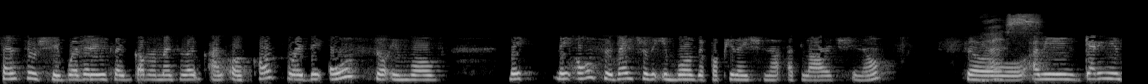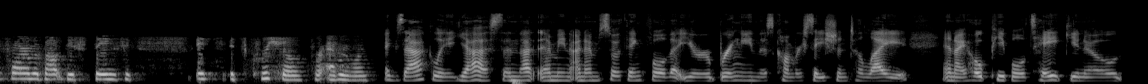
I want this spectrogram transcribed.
censorship, whether it's like governmental and- or corporate, they also involve they they also eventually involve the population at, large. You know. So Yes. I mean, getting informed about these things, it's it's it's crucial for everyone. Exactly. Yes. And that, I mean, and I'm so thankful that you're bringing this conversation to light. And I hope people take, you know,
